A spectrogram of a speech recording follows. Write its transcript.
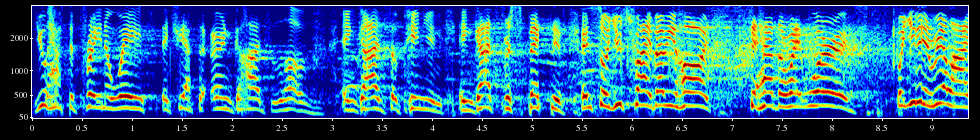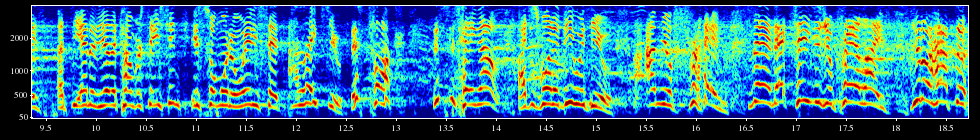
you have to pray in a way that you have to earn God's love and God's opinion and God's perspective. And so you try very hard to have the right words, but you didn't realize at the end of the other conversation is someone who already said, I like you. Let's talk. Let's just hang out. I just want to be with you. I'm your friend. Man, that changes your prayer life. You don't have to.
